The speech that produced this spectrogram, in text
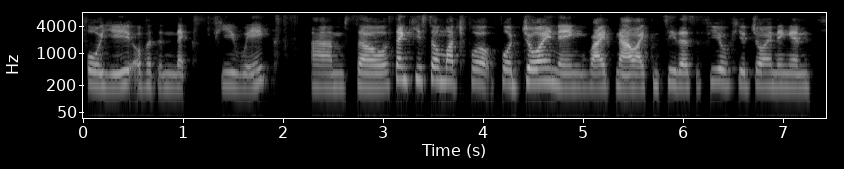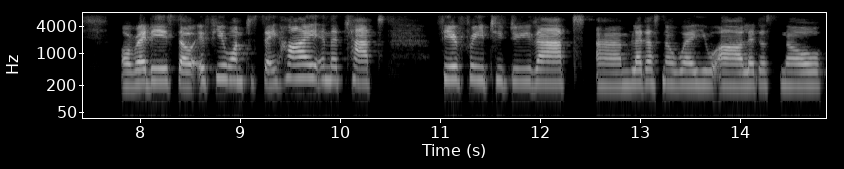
for you over the next few weeks. Um, so, thank you so much for for joining right now. I can see there's a few of you joining in already. So if you want to say hi in the chat, feel free to do that. Um, let us know where you are. Let us know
